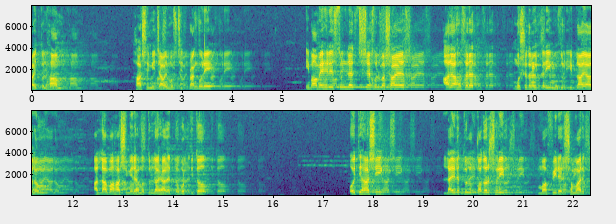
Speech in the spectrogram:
বাইতুল হাম হাশিমি জামে মসজিদ প্রাঙ্গণে ইমাম এহলে সুন্নত শেখুল মশায়েখ আলা হজরত মুর্শিদ আল করিম, হুজুর আলম রহমতুল্লাহ আলাই প্রবর্তিত ঐতিহাসিক লাইলাতুল কদর শরীফ মাহফিলের সম্মানিত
